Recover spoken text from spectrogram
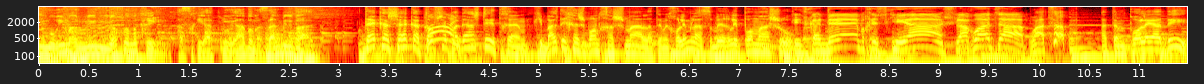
הימורים עלולים להיות ממכרים. הזכייה תלויה במזל בלבד. תקה שקה, טוב שפגשתי אתכם. קיבלתי חשבון חשמל, אתם יכולים להסביר לי פה משהו? תתקדם, חזקיה, שלח וואטסאפ. וואטסאפ? אתם פה לידי.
